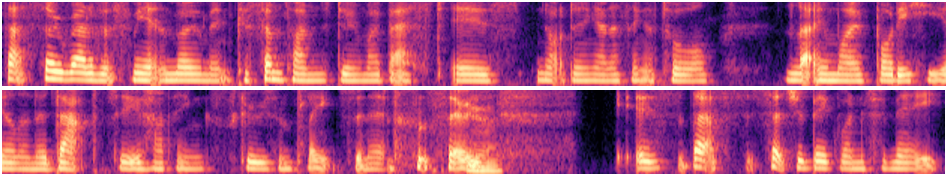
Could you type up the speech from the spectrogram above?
that's so relevant for me at the moment because sometimes doing my best is not doing anything at all, letting my body heal and adapt to having screws and plates in it. so it's is that's such a big one for me.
